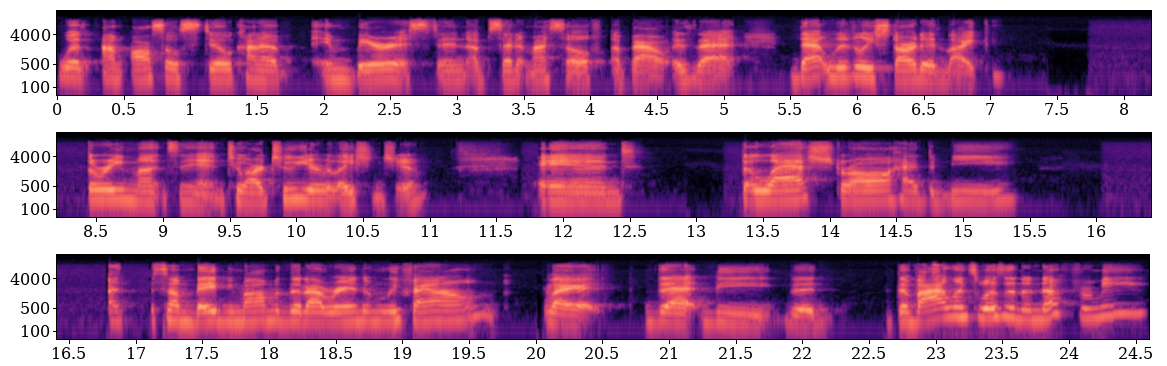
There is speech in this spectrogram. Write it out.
what I'm also still kind of embarrassed and upset at myself about is that that literally started like three months into our two year relationship. And the last straw had to be a, some baby mama that I randomly found. Like that the the the violence wasn't enough for me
